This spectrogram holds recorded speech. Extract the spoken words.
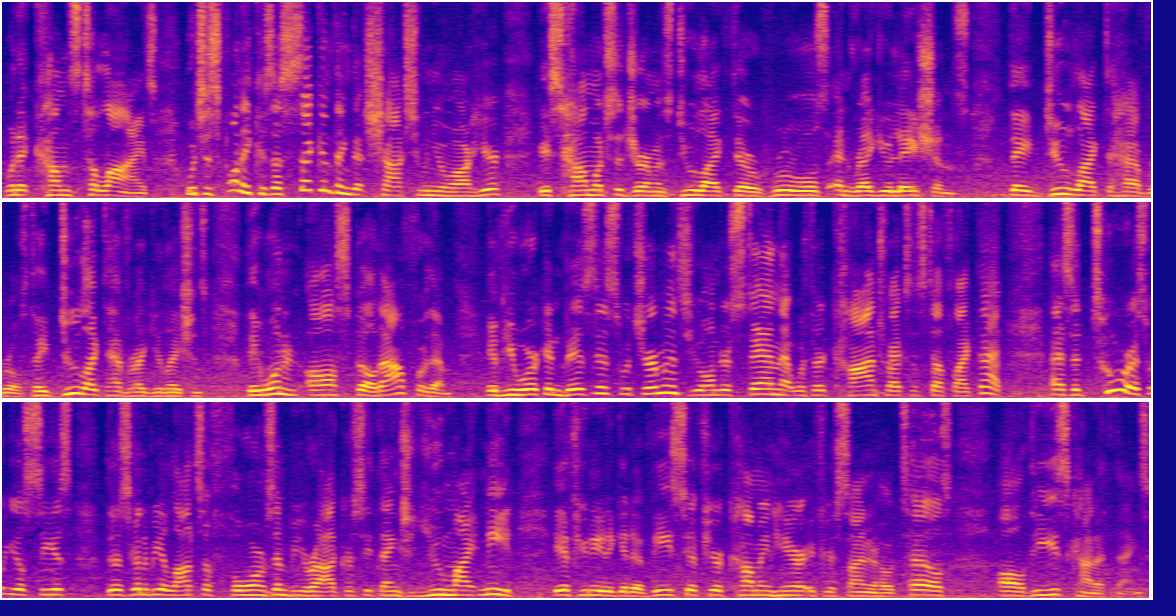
when it comes to lines, which is funny because the second thing that shocks you when you are here is how much the Germans do like their rules and regulations. They do like to have rules, they do like to have regulations regulations. They want it all spelled out for them. If you work in business with Germans, you'll understand that with their contracts and stuff like that. As a tourist, what you'll see is there's going to be lots of forms and bureaucracy things you might need if you need to get a visa if you're coming here, if you're signing hotels, all these kind of things.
